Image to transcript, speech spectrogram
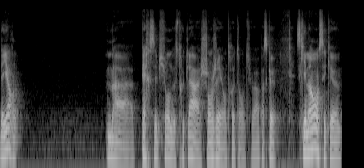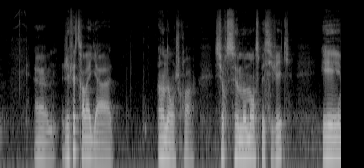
d'ailleurs, ma perception de ce truc-là a changé entre temps, tu vois. Parce que ce qui est marrant, c'est que euh, j'ai fait ce travail il y a un an, je crois, sur ce moment spécifique. Et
